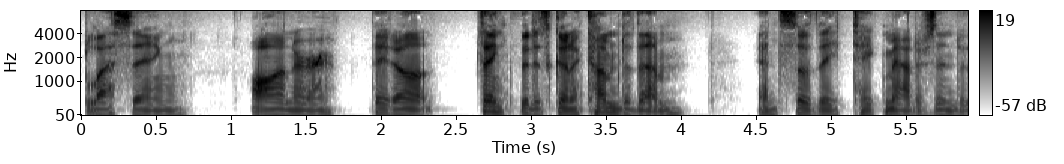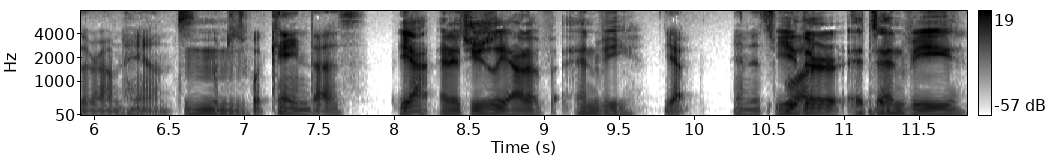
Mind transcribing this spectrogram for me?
blessing, honor. They don't think that it's going to come to them. And so they take matters into their own hands, which is mm. what Cain does. Yeah, and it's usually out of envy. Yep. And it's what- Either it's envy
